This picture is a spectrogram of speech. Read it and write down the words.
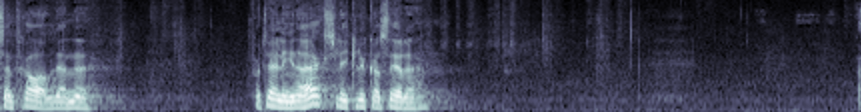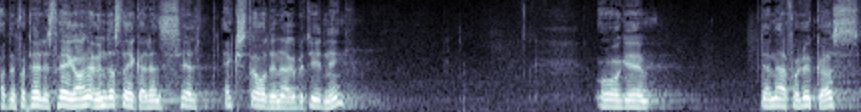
sentral denne fortellingen er, slik Lukas ser det. At den fortelles tre ganger, understreker dens helt ekstraordinære betydning. Og eh, den er for Lukas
